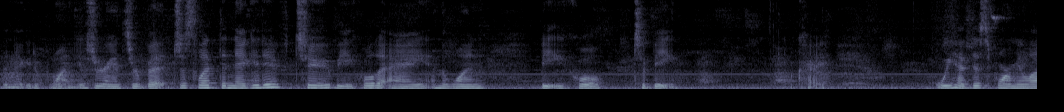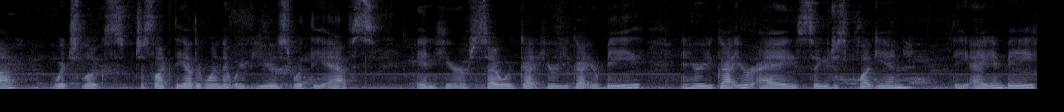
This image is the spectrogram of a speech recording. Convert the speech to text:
the negative 1 is your answer, but just let the negative 2 be equal to A and the 1 be equal to B. Okay, we had this formula which looks just like the other one that we've used with the F's in here. So we've got here you've got your B and here you've got your A. So you just plug in the A and B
